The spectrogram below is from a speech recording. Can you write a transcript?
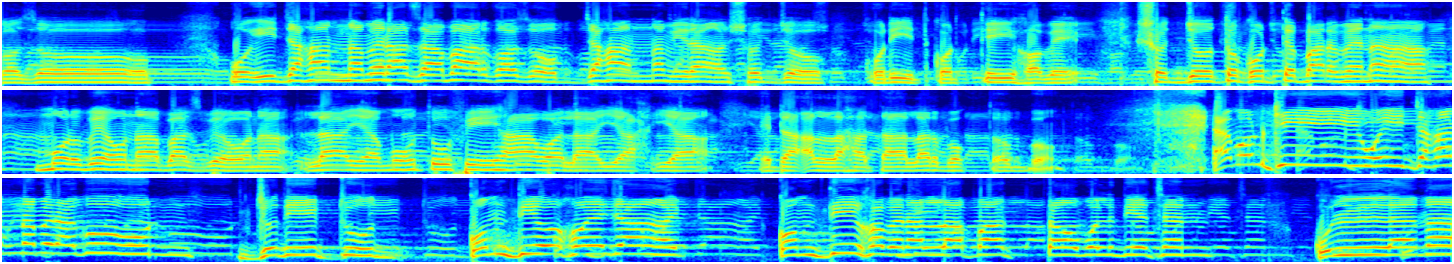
গজব, ওই জাহান নামের আজাব গজব জাহান নামীরা সহ্য করিত করতেই হবে। সহ্য তো করতে পারবে না, মরবেও না, বাঁচবেও না। লা ইয়ামুতু ফিহা ওয়ালা ইয়াহইয়া, এটা আল্লাহ তাআলার বক্তব্য। এমনকি ওই জাহান নামের আগুন যদি একটু কমতিও হয়ে যায় কমতি হবে না, আল্লাহ পাক তাও বলে দিয়েছেন। কুল্লামা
